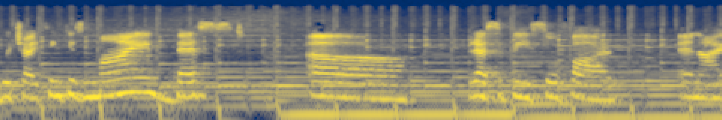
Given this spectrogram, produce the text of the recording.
which I think is my best uh, recipe so far. And I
